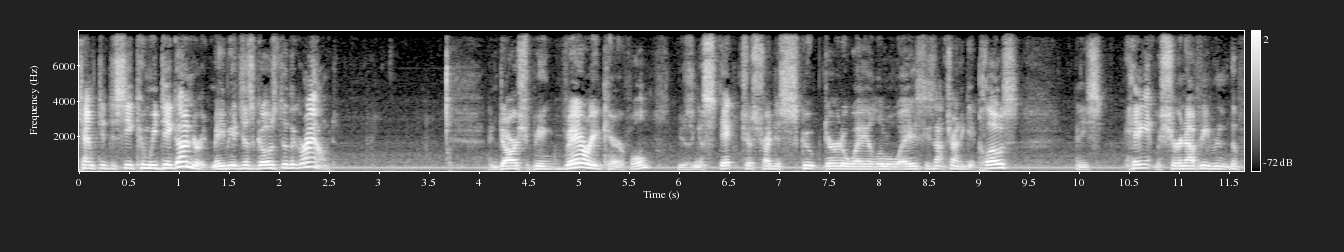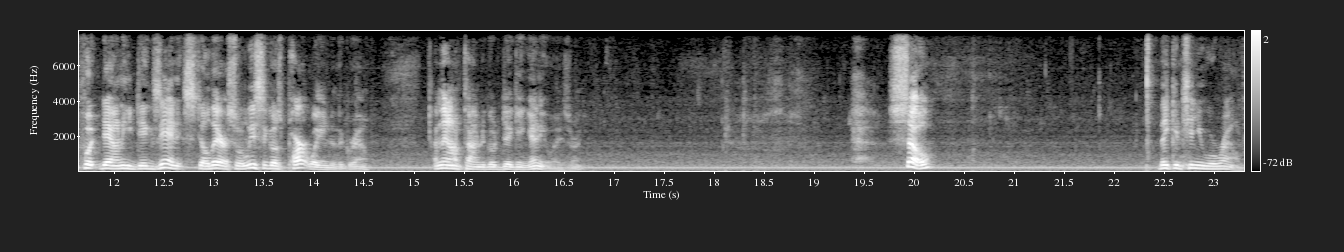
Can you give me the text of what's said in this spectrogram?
tempted to see can we dig under it? Maybe it just goes to the ground. And Darsh, being very careful, using a stick, just trying to scoop dirt away a little ways. He's not trying to get close, and he's hitting it, but sure enough, even the foot down he digs in, it's still there. So at least it goes partway into the ground. And they don't have time to go digging anyways, right? So, they continue around.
